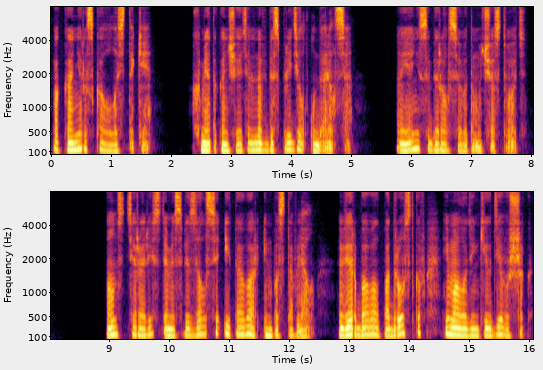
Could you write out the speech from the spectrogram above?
пока не раскололось таки. Ахмед окончательно в беспредел ударился — а я не собирался в этом участвовать. Он с террористами связался и товар им поставлял, вербовал подростков и молоденьких девушек.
